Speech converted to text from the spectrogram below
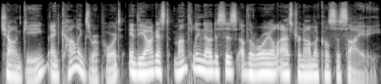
Chong Ge and colleagues report in the August monthly notices of the Royal Astronomical Society.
